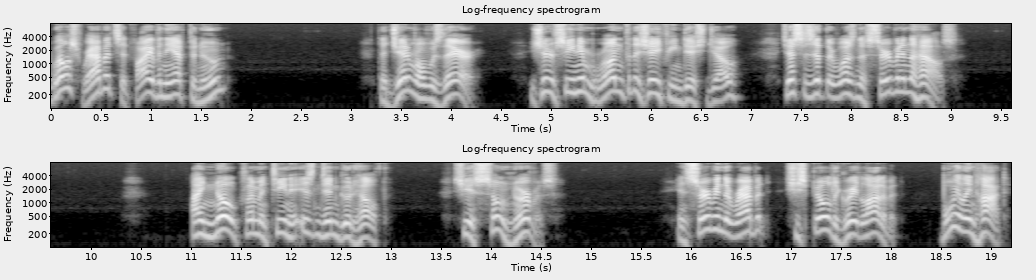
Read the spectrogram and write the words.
Welsh rabbits at five in the afternoon? The general was there. You should have seen him run for the chafing dish, Joe, just as if there wasn't a servant in the house. I know Clementina isn't in good health. She is so nervous. In serving the rabbit, she spilled a great lot of it, boiling hot,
